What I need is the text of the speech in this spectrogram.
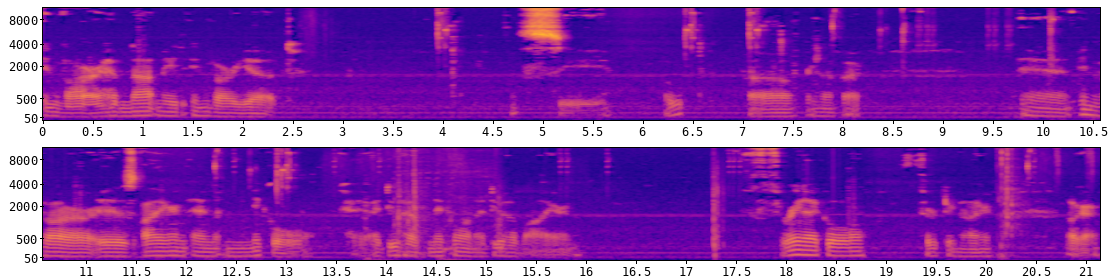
Invar. I have not made Invar yet. Let's see. Oh, uh, bring that back. And Invar is iron and nickel. Okay, I do have nickel and I do have iron. Three nickel, 13 iron. Okay.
